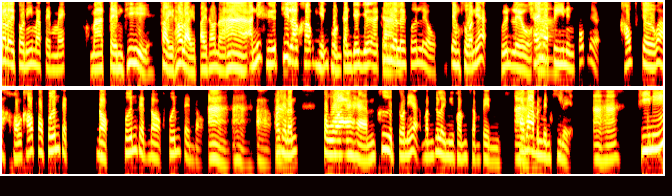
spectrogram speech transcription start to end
ก็เลยตัวนี้มาเต็มแม็กมาเต็มที่ใส่เท่าไหร่ไปเท่านั้น อ่า อันนี้คือที่เราเขาเห็นผลกันเยอะๆอาทุจารย์เรียนเลยฟื้นเร็ว อย่างสวนเนี้ยฟื้นเร็ว ใช้มาอ่ปีหนึ่งปุ๊บเนี่ยเขาเจอว่าของเขาพอฟื้นเสร็จดอก ฟื้นเสร็จดอกฟื้นเสร็จดอก อ่าอ่า อ่า เพราะฉะนั้นตัวอาหารพืชตัวเนี้ยมันก็เลยมีความจำเป็น อ่า เพราะว่ามันเป็นคีเลตอ่าฮะ ทีนี้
